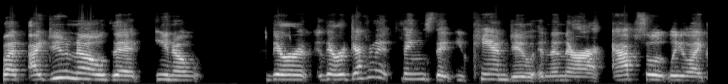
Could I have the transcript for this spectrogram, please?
But I do know that, you know, there are there are definite things that you can do, and then there are absolutely like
